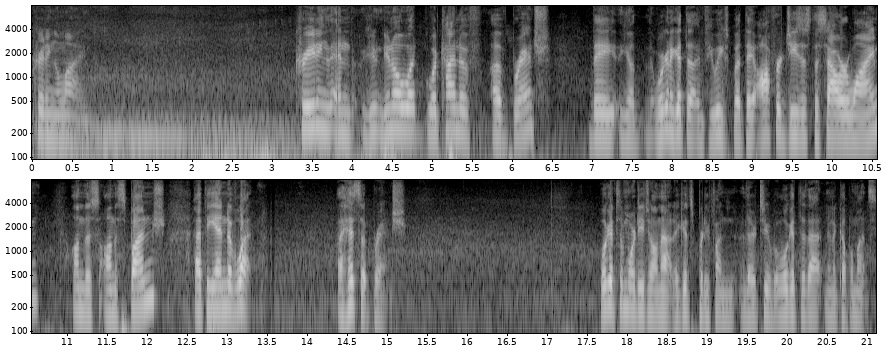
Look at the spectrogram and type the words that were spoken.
creating a line. Creating and you, you know what what kind of, of branch they you know we're gonna get that in a few weeks, but they offered Jesus the sour wine on this on the sponge at the end of what? A hyssop branch. We'll get to more detail on that. It gets pretty fun there too, but we'll get to that in a couple months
